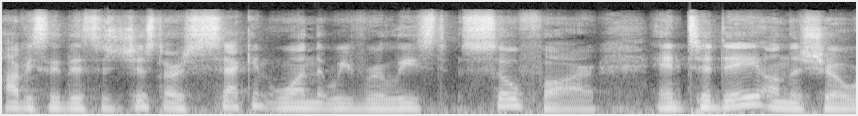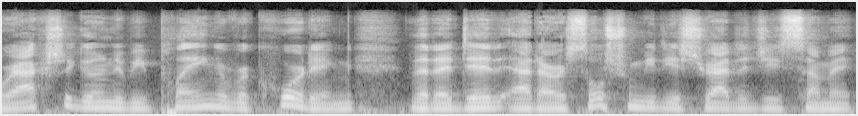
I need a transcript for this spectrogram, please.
Obviously, this is just our second one that we've released so far. And today on the show, we're actually going to be playing a recording that I did at our Social Media Strategy Summit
